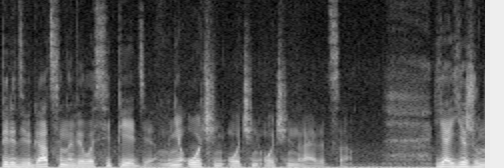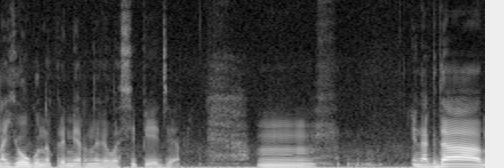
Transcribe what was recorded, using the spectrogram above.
передвигаться на велосипеде. Мне очень-очень-очень нравится. Я езжу на йогу, например, на велосипеде. Иногда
